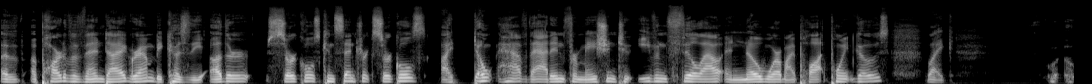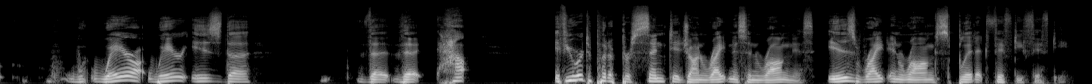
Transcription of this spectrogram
a, a, part of a Venn diagram because the other circles, concentric circles, I don't have that information to even fill out and know where my plot point goes. Like, where, where is the, the, the, how, if you were to put a percentage on rightness and wrongness, is right and wrong split at 50 50?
